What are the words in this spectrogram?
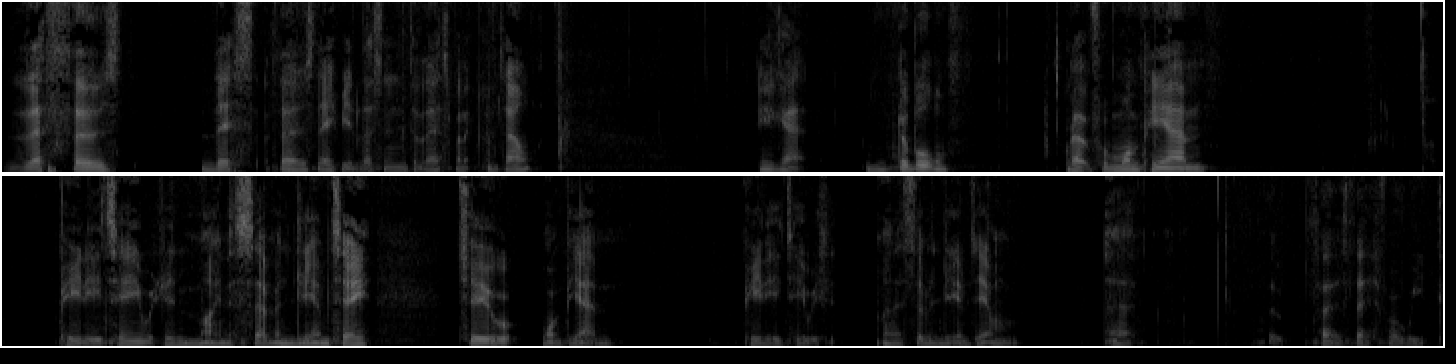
the Thursday. This Thursday, if you're listening to this when it comes out, you get double uh, from 1 pm PDT, which is minus 7 GMT, to 1 pm PDT, which is minus 7 GMT on uh, Thursday for a week.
